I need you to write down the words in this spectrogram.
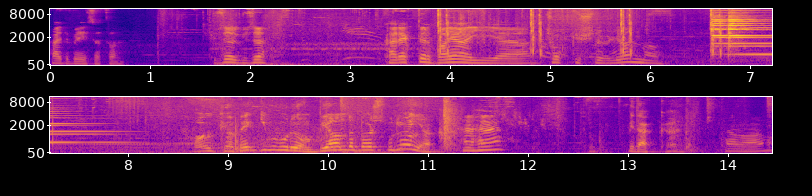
Hadi base atalım. Güzel güzel. Karakter bayağı iyi ya. Çok güçlü biliyor musun? Abi köpek gibi vuruyorum. Bir anda burst vuruyorsun ya. Hı hı. Bir dakika. Tamam.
